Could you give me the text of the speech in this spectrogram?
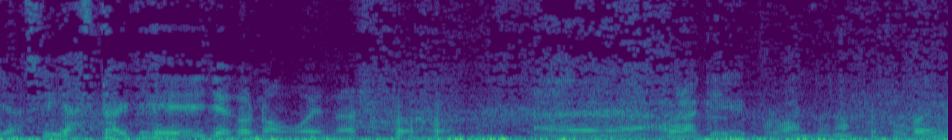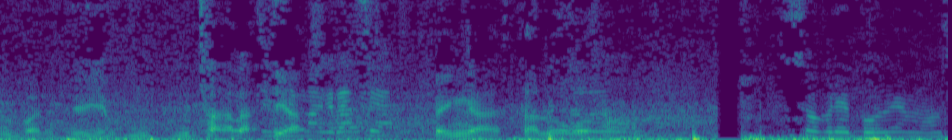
Y así hasta que llegue uno bueno. ¿no? Eh, habrá que ir probando, ¿no? Pues me parece bien. Mu- Muchas gracias. Gracias. Venga, hasta luego. Sobre Podemos.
